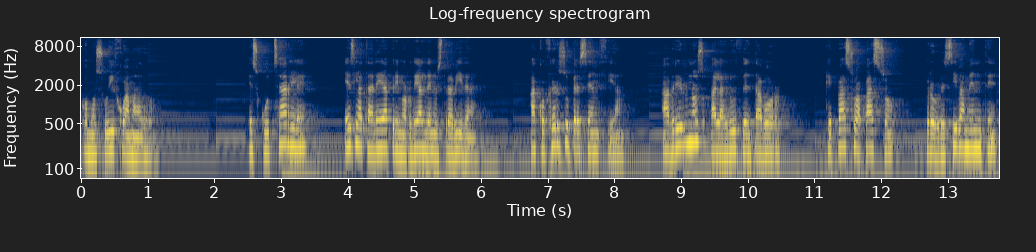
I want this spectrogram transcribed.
como su Hijo amado. Escucharle es la tarea primordial de nuestra vida, acoger su presencia, abrirnos a la luz del tabor, que paso a paso, progresivamente,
